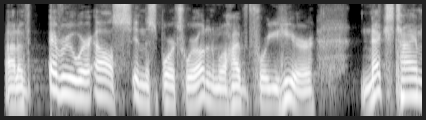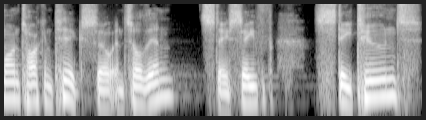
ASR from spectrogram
out of everywhere else in the sports world, and we'll have it for you here next time on Talking Tigs. So until then, stay safe, stay tuned,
